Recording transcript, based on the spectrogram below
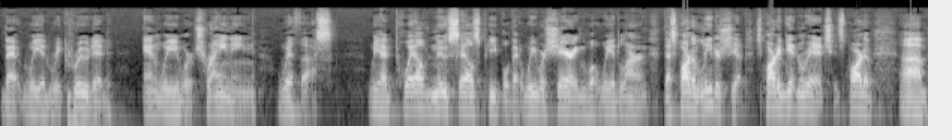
that we had recruited and we were training with us. We had 12 new salespeople that we were sharing what we had learned. That's part of leadership. It's part of getting rich. It's part of, um,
